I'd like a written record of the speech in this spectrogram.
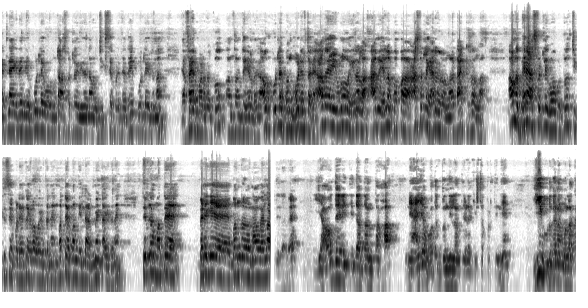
ಘಟನೆ ಆಗಿದೆ, ನೀವು ಕೂಡಲೇ ಹೋಗ್ಬಿಟ್ಟು ಹಾಸ್ಪಿಟಲ್ ಇದೆ ನಾವು ಚಿಕಿತ್ಸೆ ಪಡಿತಾ ಕೂಡಲೇ ಇದನ್ನ ಎಫ್ ಐ ಆರ್ ಮಾಡಬೇಕು ಅಂತ ಅಂತ ಹೇಳಿದಾಗ, ಅವ್ರು ಕೂಡಲೇ ಬಂದು ನೋಡಿರ್ತಾರೆ. ಆದ್ರೆ ಇವನು ಇರಲ್ಲ. ಆಮೇಲೆ ಎಲ್ಲ ಪಾಪ ಹಾಸ್ಪಿಟ್ಲಿಗೆ ಯಾರು ಇರಲ್ಲ ಡಾಕ್ಟರ್ ಇರಲ್ಲ ಅವನು ಬೇರೆ ಹಾಸ್ಪಿಟ್ಲಿಗೆ ಹೋಗ್ಬಿಟ್ಟು ಚಿಕಿತ್ಸೆ ಪಡೆಯೋಕೆ ಎಲ್ಲ ಹೋಗ್ತಾನೆ ಮತ್ತೆ ಬಂದು ಇಲ್ಲಿ ಅಡ್ಮಿಟ್ ಆಗಿದ್ದಾನೆ. ತಿರ್ಗಾ ಮತ್ತೆ ಬೆಳಿಗ್ಗೆ ಬಂದು ನಾವೆಲ್ಲ ಇದ್ದಾವೆ ಯಾವುದೇ ರೀತಿಯಾದಂತಹ ನ್ಯಾಯ ಒದಗ್ ಬಂದಿಲ್ಲ ಅಂತ ಹೇಳಕ್ ಇಷ್ಟಪಡ್ತೀನಿ. ಈ ಹುಡುಗನ ಮೂಲಕ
